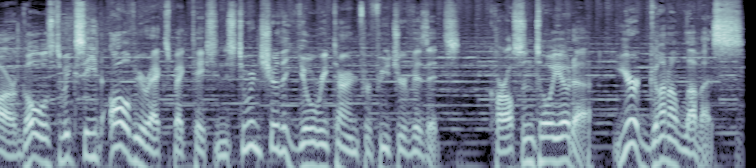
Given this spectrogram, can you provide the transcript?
Our goal is to exceed all of your expectations to ensure that you'll return for future visits. Carlson Toyota, you're gonna love us.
